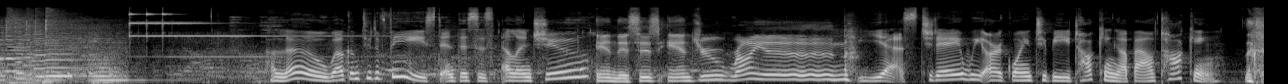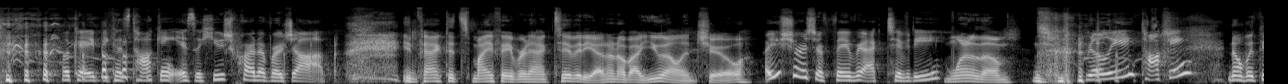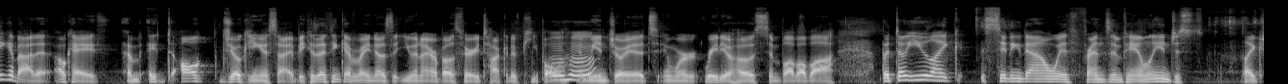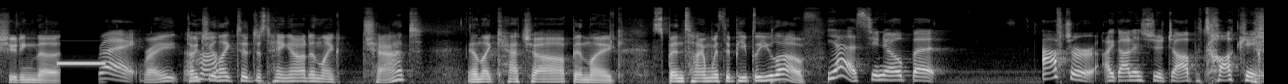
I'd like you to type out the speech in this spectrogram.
Hello, welcome to the feast, and this is Ellen Chu. And this is Andrew Ryan. Yes, today we are going to be talking about talking. Okay, because talking is a huge part of our job. In fact, it's my favorite activity. I don't know about you, Ellen Chu. Are you sure it's your favorite activity? One of them. Really? talking? No, but think about it. Okay, um, it, all joking aside, because I think everybody knows that you and I are both very talkative people and we enjoy it and we're radio hosts and blah, blah, blah. But don't you like sitting down with friends and family and just like shooting the Right. right? Don't you Uh-huh. like to just hang out and like chat and like catch up and like spend time with the people you love? Yes, you know, but after I got into the job of talking,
